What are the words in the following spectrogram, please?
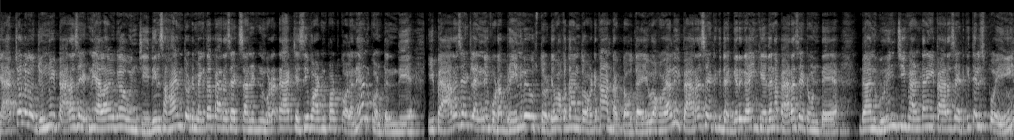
యాక్చువల్గా జున్ను ఈ పారాసైట్ని ఎలాగా ఉంచి దీని సహాయంతో మిగతా పారాసైట్స్ అన్నిటిని కూడా ట్రాక్ చేసి వాటిని పట్టుకోవాలని అనుకుంటుంది. ఈ పారాసైట్లు అన్ని కూడా బ్రెయిన్ వేవ్స్ తోటి ఒకదానితో ఒకటి కాంటాక్ట్ అవుతాయి. ఒకవేళ ఈ పారాసైట్కి దగ్గరగా ఇంకేదైనా పారాసైట్ ఉంటే దాని గురించి వెంటనే ఈ పారాసైట్కి తెలిసిపోయి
